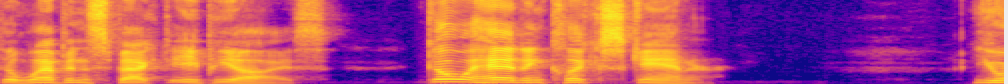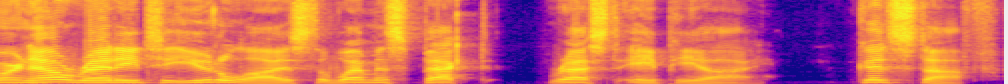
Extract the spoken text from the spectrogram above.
the WebInspect APIs go ahead and click Scanner. You are now ready to utilize the WebInspect REST API. Good stuff.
